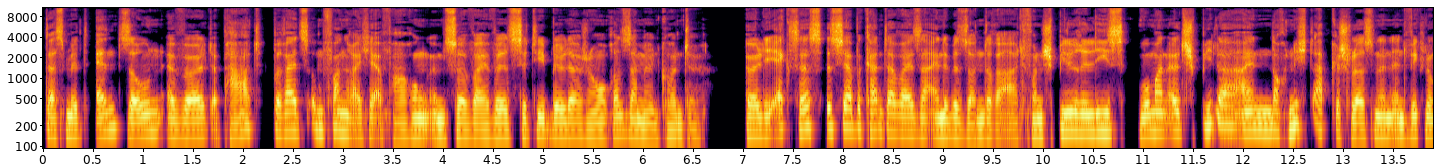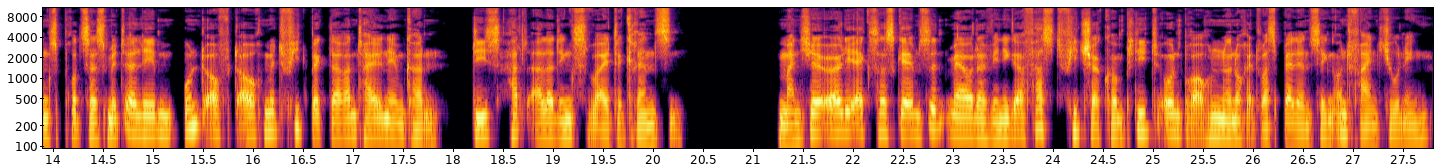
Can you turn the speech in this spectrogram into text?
das mit Endzone A World Apart bereits umfangreiche Erfahrungen im Survival City Builder Genre sammeln konnte. Early Access ist ja bekannterweise eine besondere Art von Spielrelease, wo man als Spieler einen noch nicht abgeschlossenen Entwicklungsprozess miterleben und oft auch mit Feedback daran teilnehmen kann. Dies hat allerdings weite Grenzen. Manche Early Access Games sind mehr oder weniger fast feature complete und brauchen nur noch etwas Balancing und Feintuning.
